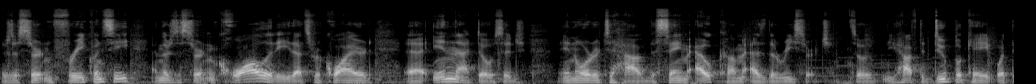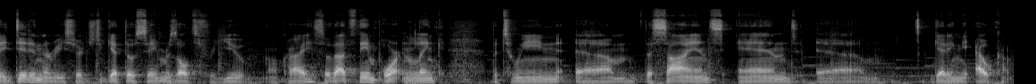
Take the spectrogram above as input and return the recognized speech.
there's a certain frequency, and there's a certain quality that's required uh, in that dosage in order to have the same outcome as the research. So you have to duplicate what they did in the research to get those same results for you. Okay, so that's the important link between um, the science and um, getting the outcome.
